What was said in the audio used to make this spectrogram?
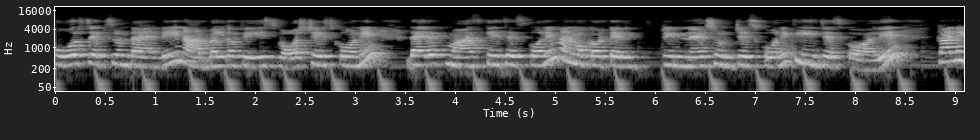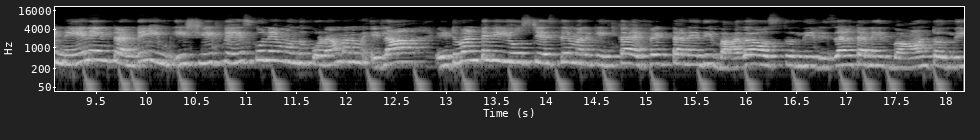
ఫోర్ స్టెప్స్ ఉంటాయండి. నార్మల్గా ఫేస్ వాష్ చేసుకొని డైరెక్ట్ మాస్క్ వేసేసుకొని మనం ఒక టెన్ ఫిఫ్టీన్ మినిట్స్ ఉంచేసుకొని క్లీన్ చేసుకోవాలి. కానీ నేనేంటంటే ఈ- షీట్ వేసుకునే ముందు కూడా మనం ఎలా ఎటువంటివి యూస్ చేస్తే మనకి ఇంకా ఎఫెక్ట్ అనేది బాగా వస్తుంది రిజల్ట్ అనేది బాగుంటుంది.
